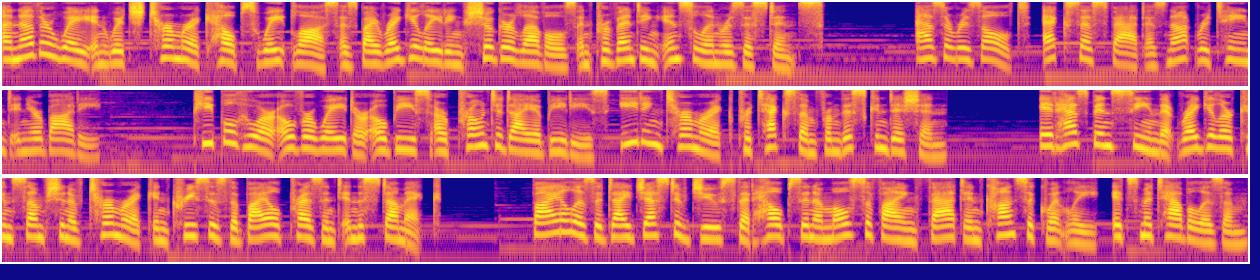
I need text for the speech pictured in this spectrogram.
Another way in which turmeric helps weight loss is by regulating sugar levels and preventing insulin resistance. As a result, excess fat is not retained in your body. People who are overweight or obese are prone to diabetes, eating turmeric protects them from this condition. It has been seen that regular consumption of turmeric increases the bile present in the stomach. Bile is a digestive juice that helps in emulsifying fat and consequently, its metabolism.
